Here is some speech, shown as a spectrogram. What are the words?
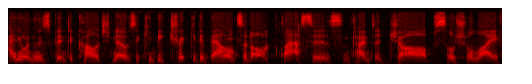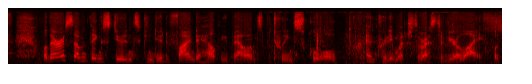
Anyone who's been to college knows it can be tricky to balance it all. Classes, sometimes a job, social life. Well, there are some things students can do to find a healthy balance between school and pretty much the rest of your life. Well,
